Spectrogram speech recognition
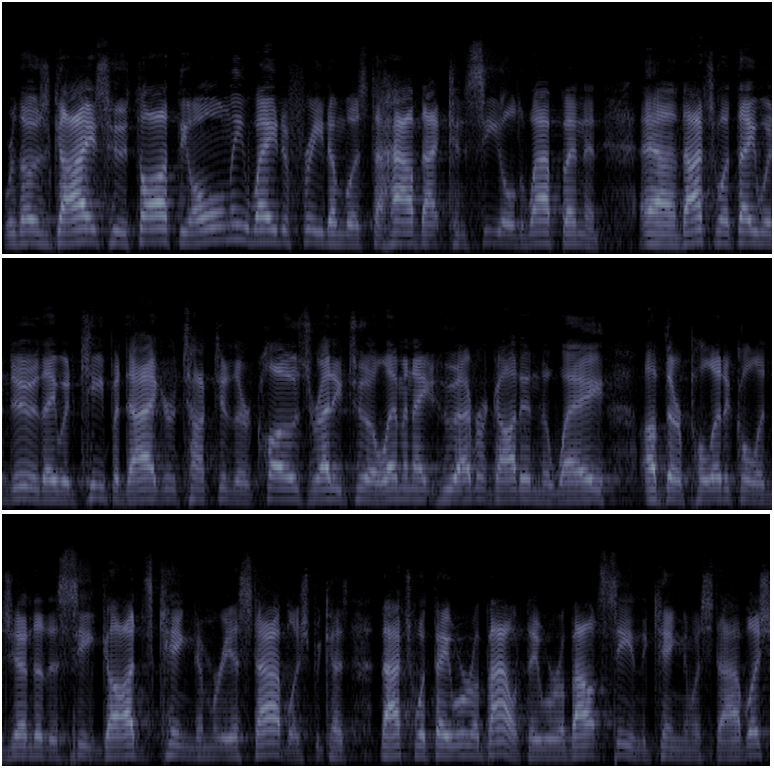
were those guys who thought the only way to freedom was to have that concealed weapon and, and that's what they would do. They would keep a dagger tucked into their clothes, ready to eliminate whoever got in the way of their political agenda to see God's kingdom reestablished, because that's what they were about. They were about seeing the kingdom established,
